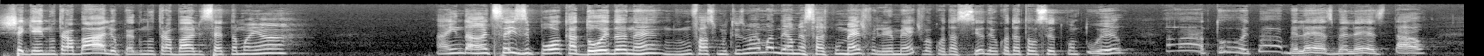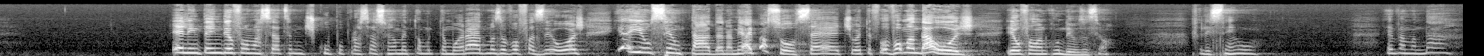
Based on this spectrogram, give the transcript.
Cheguei no trabalho, eu pego no trabalho sete da manhã. Ainda antes, seis e pouca, doida, né? Não faço muito isso, mas eu mandei uma mensagem para o médico. Falei, é médico, vai acordar cedo, eu vou acordar tão cedo quanto eu estou, ah, beleza, beleza e tal. Ele entendeu, falou, Marcelo, você me desculpa, o processo realmente está muito demorado, mas eu vou fazer hoje. E aí eu sentada na minha. Aí passou sete, oito, ele falou, vou mandar hoje. Eu falando com Deus assim, ó. Falei, Senhor, ele vai mandar?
